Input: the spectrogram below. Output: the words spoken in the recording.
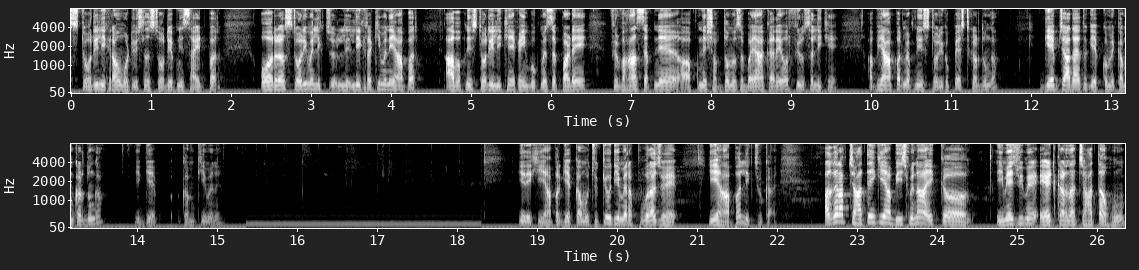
स्टोरी लिख रहा हूँ मोटिवेशनल स्टोरी अपनी साइट पर। और स्टोरी में लिख लिख रखी मैंने यहाँ पर। आप अपनी स्टोरी लिखें, कहीं बुक में से पढ़ें, फिर वहाँ से अपने अपने शब्दों में उसे बयां करें और फिर उसे लिखें। अब यहाँ पर मैं अपनी स्टोरी को पेस्ट कर दूँगा। गेप ज़्यादा है तो गेप को मैं कम कर दूँगा। ये गेप कम की मैंने। ये देखिए, यहाँ पर गेप कम हो चुकी है और ये मेरा पूरा जो है, ये यहाँ पर लिख चुका है। अगर आप चाहते हैं कि यहाँ बीच में ना एक इमेज भी मैं ऐड करना चाहता हूँ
